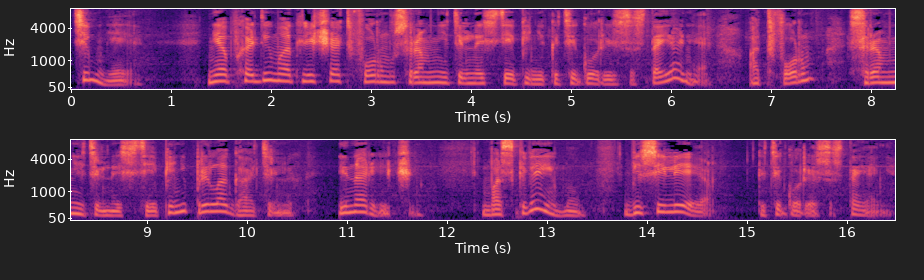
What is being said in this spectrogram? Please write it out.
темнее – необходимо отличать форму сравнительной степени категории состояния от форм сравнительной степени прилагательных и наречий. В Москве ему веселее категория состояния.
